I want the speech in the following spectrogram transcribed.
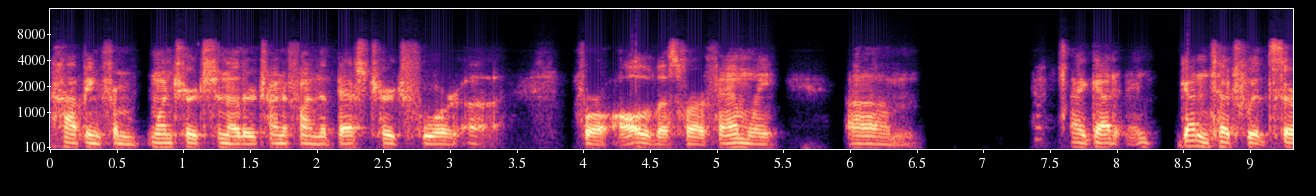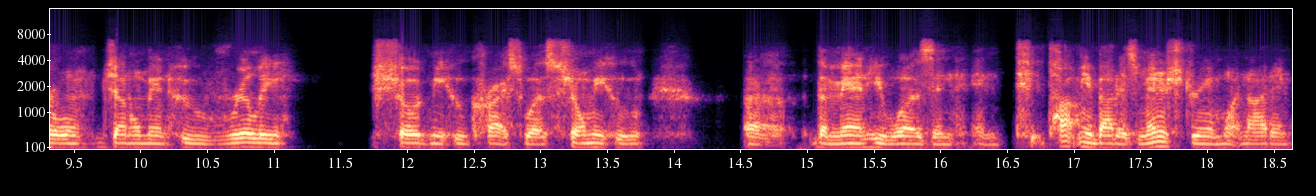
hopping from one church to another, trying to find the best church for uh, for all of us, for our family. Um, I got got in touch with several gentlemen who really showed me who Christ was, show me who uh, the man he was and and t- taught me about his ministry and whatnot and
